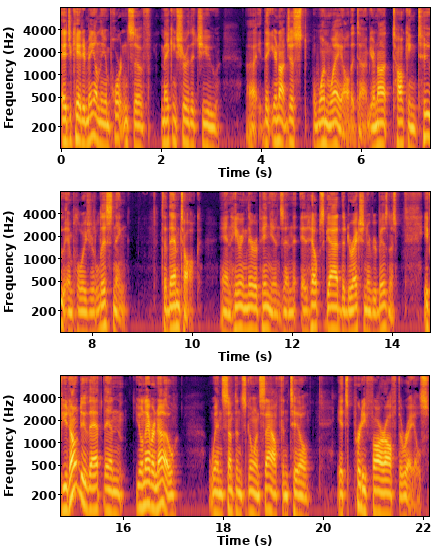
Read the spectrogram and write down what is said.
educated me on the importance of making sure that you uh, that you're not just one way all the time. You're not talking to employees, you're listening to them talk and hearing their opinions, and it helps guide the direction of your business. If you don't do that, then you'll never know when something's going south until it's pretty far off the rails.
